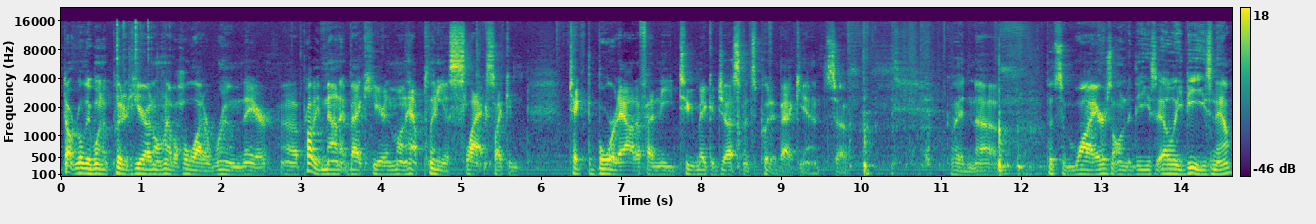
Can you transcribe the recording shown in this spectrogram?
don't really want to put it here. I don't have a whole lot of room there. Uh, probably mount it back here and I'm going to have plenty of slack so I can take the board out if I need to make adjustments, put it back in. So go ahead and uh, put some wires onto these LEDs now.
